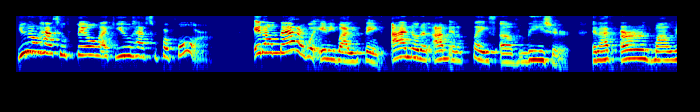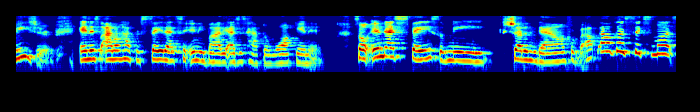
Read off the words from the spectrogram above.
You don't have to feel like you have to perform it don't matter what anybody think. I know that I'm in a place of leisure and I've earned my leisure. And it's I don't have to say that to anybody. I just have to walk in it. So in that space of me shutting down for about, about good six months,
